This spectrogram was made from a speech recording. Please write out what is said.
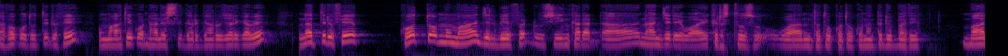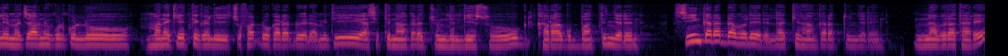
lafa qotuutti dhufe maatii qonnaanis gargaaruu jalqabe natti dhufe. Kottu ammumaa jilbeeffadhu siin kadhadhaa naan jedhee waa'ee kiristoos wanta tokko tokko natti dubbate. Maali macaafni qulqulluu mana keetti galii cufadhuu kadhadhu jedhamiti asitti naa kadhachuu hin dandeessu karaa gubbaatti hin jedheen. Siin kadhadhaa malee lakki naan kadhattu hin jedheen. Na bira taree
